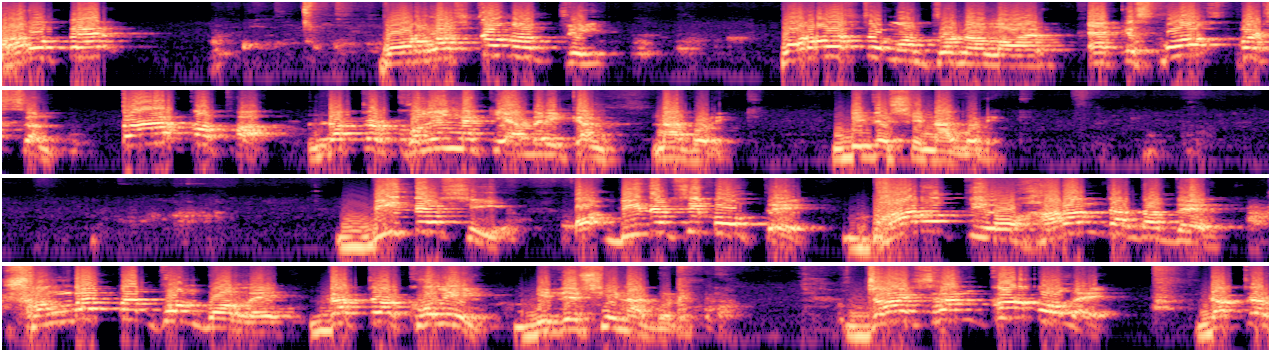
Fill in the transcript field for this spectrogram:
ভারতের পররাষ্ট্রমন্ত্রী, পররাষ্ট্র মন্ত্রণালয়ের এক স্পোর্টস পার্সন তার কথা? ডক্টর খলিল নাকি আমেরিকান নাগরিক, বিদেশি নাগরিক। বিদেশি বিদেশি বলতে ভারতীয় হারামজাদাদের সংবাদ মাধ্যম বলে ডক্টর খলিল, বিদেশি নাগরিক। জয়শঙ্কর বলে ডক্টর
